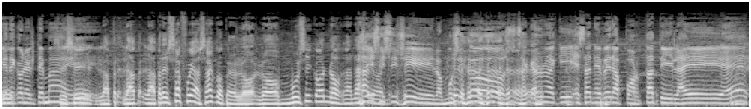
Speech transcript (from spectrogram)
me quedé con el tema. Sí, y- sí, la, pre- la- la prensa fue a saco, pero lo- los músicos nos ganaron. Sí, sí, sí, sí, los músicos sacaron aquí esa nevera portátil ahí, ¿eh?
